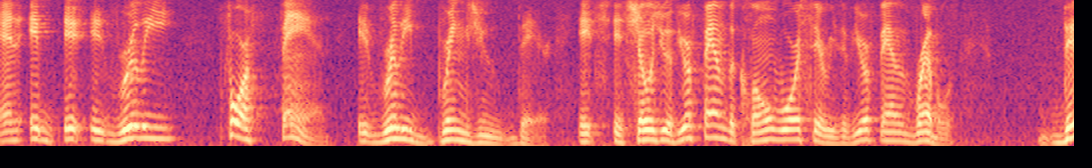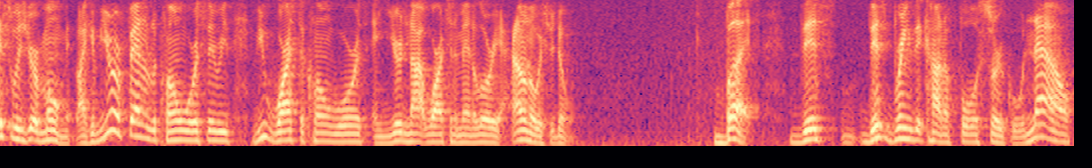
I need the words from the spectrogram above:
and it it, it really for a fan, it really brings you there. It, it shows you if you're a fan of the Clone Wars series, if you're a fan of Rebels, this was your moment. Like if you're a fan of the Clone Wars series, if you watch the Clone Wars and you're not watching the Mandalorian, I don't know what you're doing. But this this brings it kind of full circle. Now,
